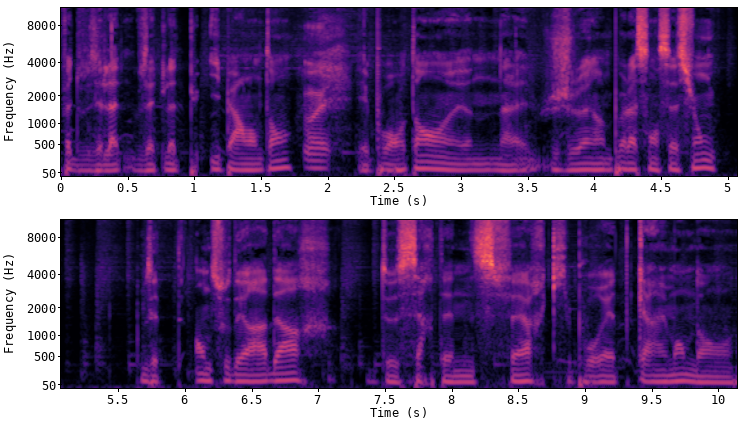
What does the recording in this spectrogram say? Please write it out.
En fait, vous êtes là, vous êtes là depuis hyper longtemps. Ouais. Et pour autant, euh, j'ai un peu la sensation que vous êtes en dessous des radars de certaines sphères qui pourraient être carrément dans,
